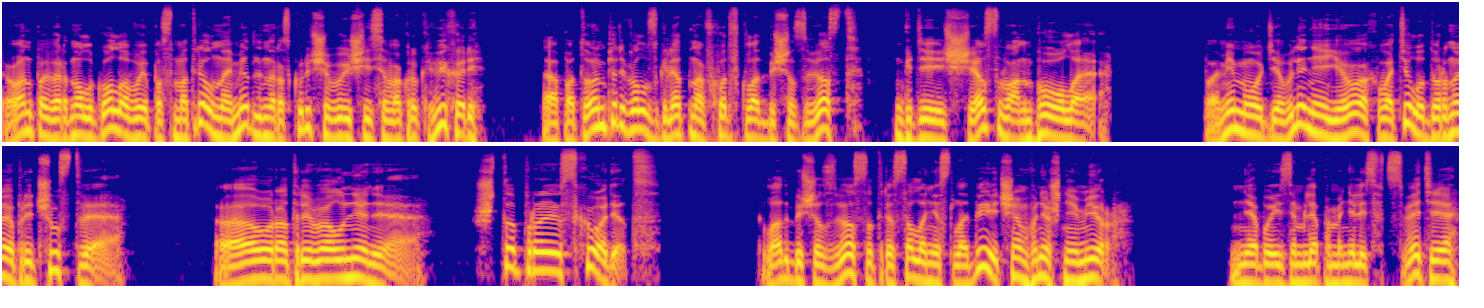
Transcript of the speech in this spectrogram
Он повернул голову и посмотрел на медленно раскручивающийся вокруг вихрь, а потом перевел взгляд на вход в кладбище звезд, где исчез Ван Буэлэ. Помимо удивления, его охватило дурное предчувствие. Аура треволнения. Что происходит? Кладбище звезд сотрясало не слабее, чем внешний мир. Небо и земля поменялись в цвете,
